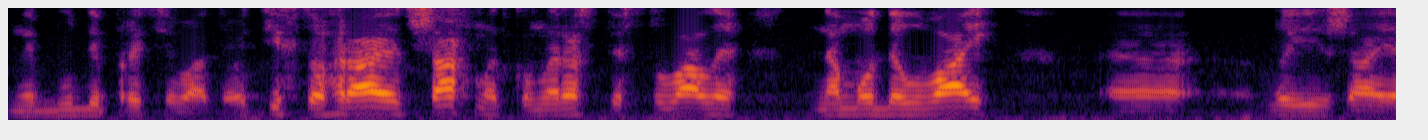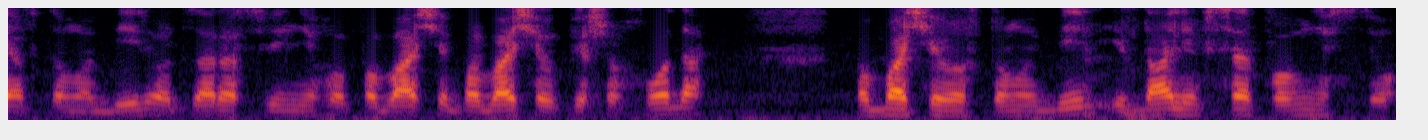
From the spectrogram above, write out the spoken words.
не буде працювати. Оці, хто грають шахматку, ми раз тестували на Model Y. Виїжджає автомобіль. От зараз він його побачив, побачив пішохода, побачив автомобіль і далі все повністю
